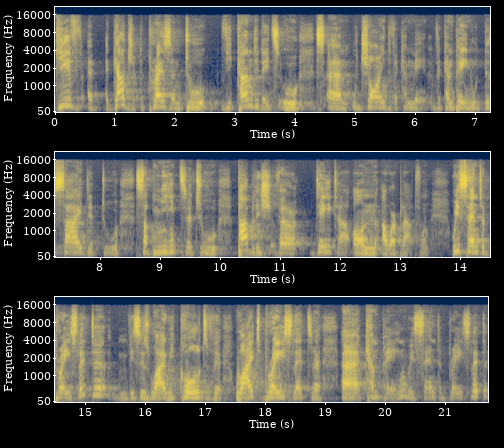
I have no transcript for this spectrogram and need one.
give a, a gadget, a present to the candidates who, um, who joined the, the campaign, who decided to submit, uh, to publish their data on our platform. We sent a bracelet. Uh, this is why we called the white bracelet uh, uh, campaign. We sent a bracelet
